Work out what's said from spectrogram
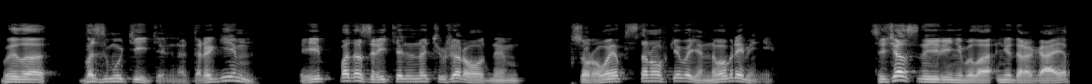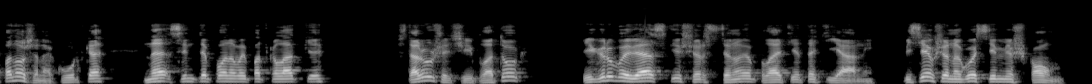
было возмутительно дорогим и подозрительно чужеродным в суровой обстановке военного времени. Сейчас на Ирине была недорогая поношенная куртка на синтепоновой подкладке, старушечий платок и грубо вязкий шерстяное платье Татьяны, висевшее на гости мешком.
